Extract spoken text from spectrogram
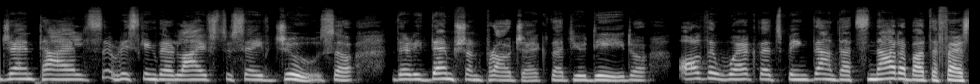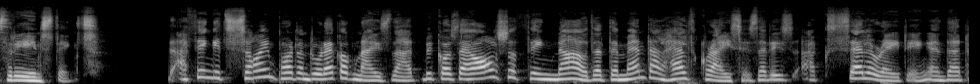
Gentiles risking their lives to save Jews, or the redemption project that you did, or all the work that's being done. That's not about the first three instincts. I think it's so important to recognize that because I also think now that the mental health crisis that is accelerating and that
